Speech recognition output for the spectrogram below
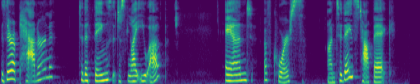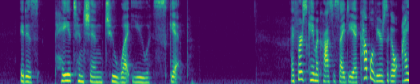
Is there a pattern to the things that just light you up? And of course, on today's topic, it is pay attention to what you skip. I first came across this idea a couple of years ago. I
